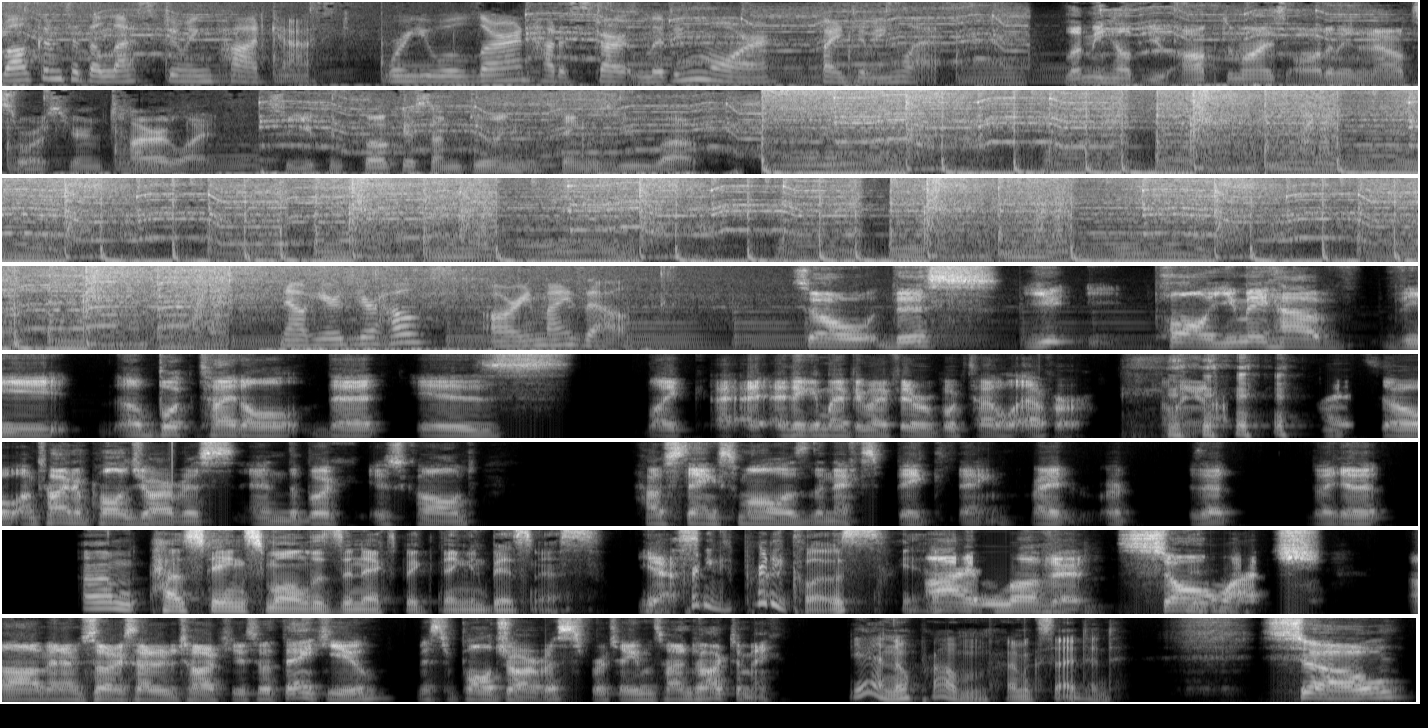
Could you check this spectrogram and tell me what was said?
Welcome to the Less Doing Podcast, where you will learn how to start living more by doing less. Let me help you optimize, automate, and outsource your entire life so you can focus on doing the things you love. Now, here's your host, Ari Meisel. So, this, you, Paul, you may have the a book title that is like I, I think it might be my favorite book title ever coming up. right? So I'm talking to Paul Jarvis, and the book is called "How Staying Small Is the Next Big Thing." Right? Or is that did I get it? Um, how staying small is the next big thing in business. Yeah, Yes. pretty pretty close. Yeah. I love it so much, um, and I'm so excited to talk to you. So thank you, Mr. Paul Jarvis, for taking the time to talk to me. yeah, no problem. I'm excited. So,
